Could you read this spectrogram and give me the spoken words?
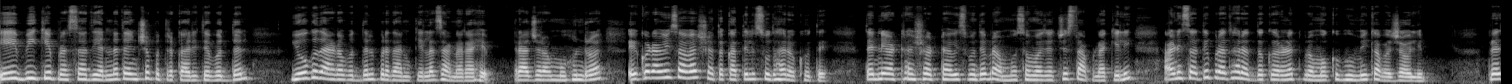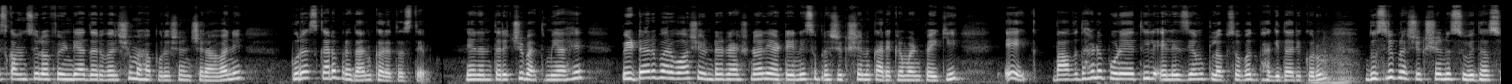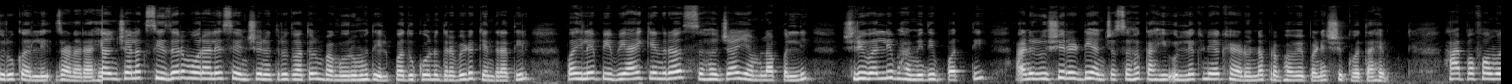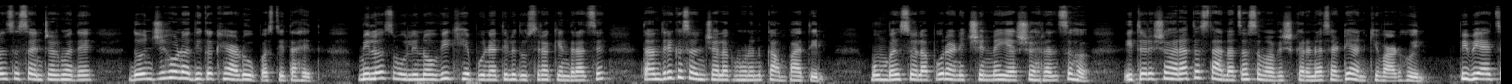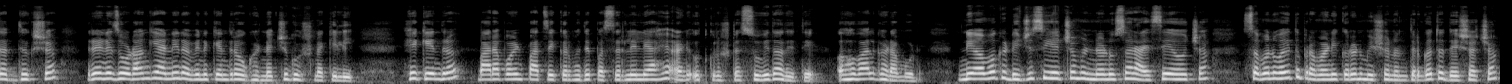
ए बी के प्रसाद यांना त्यांच्या पत्रकारितेबद्दल योगदानाबद्दल प्रदान केला जाणार आहे. राजाराम मोहन रॉय एकोणावीसाव्या शतकातील सुधारक होते. त्यांनी अठराशे अठ्ठावीसमध्ये ब्राह्मो समाजाची स्थापना केली आणि सती प्रथा रद्द करण्यात प्रमुख भूमिका बजावली. प्रेस काउन्सिल ऑफ इंडिया दरवर्षी महापुरुषांच्या नावाने पुरस्कार प्रदान करत असते. यानंतरची बातमी आहे पीटर बरवॉश इंटरनॅशनल या टेनिस प्रशिक्षण कार्यक्रमांपैकी एक बावधान पुणे येथील एलेझियम क्लब सोबत भागीदारी करून दुसरी प्रशिक्षण सुविधा सुरू करली जाणार आहे. संचालक सीझर मोरालेस यांच्या नेतृत्वातून बंगळुरूमधील पदुकोन द्रविड केंद्रातील पहिले पीबीआय केंद्र सहजा यमलापल्ली श्रीवल्ली भामिदी पत्ती आणि ऋषी रेड्डी यांच्यासह काही उल्लेखनीय खेळाडूंना प्रभावीपणे शिकवत आहे. हाय परफॉर्मन्स सेंटरमध्ये दोनशेहून अधिक खेळाडू उपस्थित आहेत. मिलोस मुलिनोविक हे पुण्यातील दुसऱ्या केंद्राचे तांत्रिक संचालक म्हणून काम पाहतील. मुंबई सोलापूर आणि चेन्नई या शहरांसह इतर शहरात स्थानाचा समावेश करण्यासाठी आणखी वाढ होईल. पीबीआयचे अध्यक्ष रेने जोडांग यांनी नवीन केंद्र उघडण्याची घोषणा केली. हे केंद्र बारा पॉईंट पाच एकरमध्ये पसरलेले आहे आणि उत्कृष्ट सुविधा देते. अहवाल घडामोड. नियामक डीजीसीएच्या म्हणण्यानुसार आयसीएओच्या समन्वयित प्रमाणीकरण मिशन अंतर्गत देशाच्या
